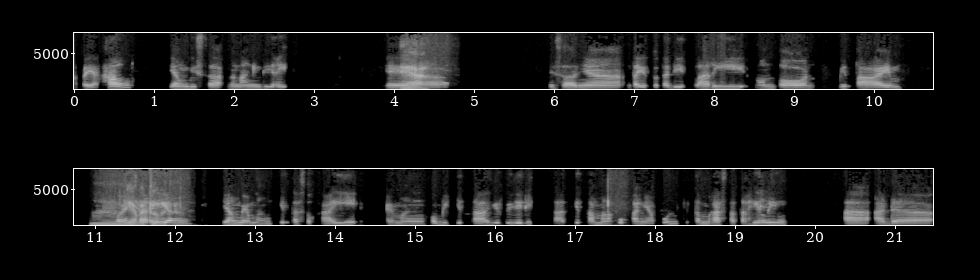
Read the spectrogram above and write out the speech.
apa ya hal yang bisa nenangin diri kayak yeah. Misalnya entah itu tadi lari nonton me time hmm, pokoknya yeah, cari betul, yang betul. yang memang kita sukai emang hobi kita gitu jadi saat kita melakukannya pun kita merasa terhealing uh, ada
